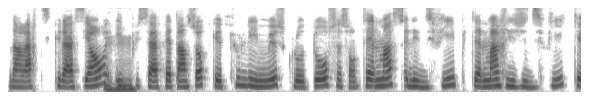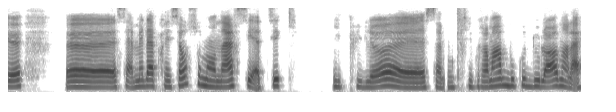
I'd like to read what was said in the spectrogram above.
dans l'articulation, et Mhm. puis ça a fait en sorte que tous les muscles autour se sont tellement solidifiés puis tellement rigidifiés que euh, ça met de la pression sur mon nerf sciatique. Et puis là, ça me crée vraiment beaucoup de douleur dans la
